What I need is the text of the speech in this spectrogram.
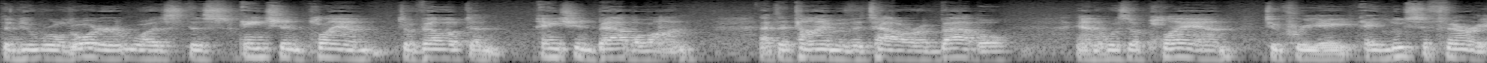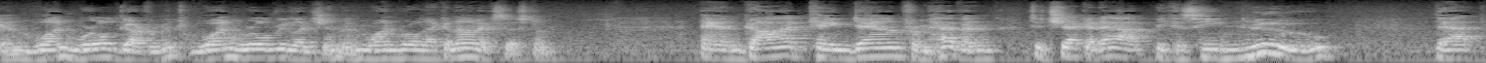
the New World Order was this ancient plan developed in ancient Babylon at the time of the Tower of Babel, and it was a plan to create a Luciferian one world government, one world religion, and one world economic system. And God came down from heaven to check it out because he knew that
